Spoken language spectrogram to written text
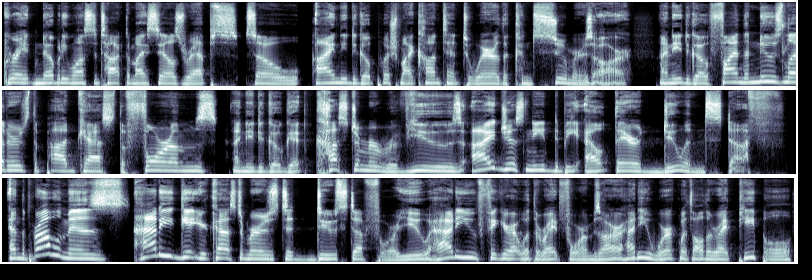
great. Nobody wants to talk to my sales reps. So I need to go push my content to where the consumers are. I need to go find the newsletters, the podcasts, the forums. I need to go get customer reviews. I just need to be out there doing stuff. And the problem is, how do you get your customers to do stuff for you? How do you figure out what the right forums are? How do you work with all the right people?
